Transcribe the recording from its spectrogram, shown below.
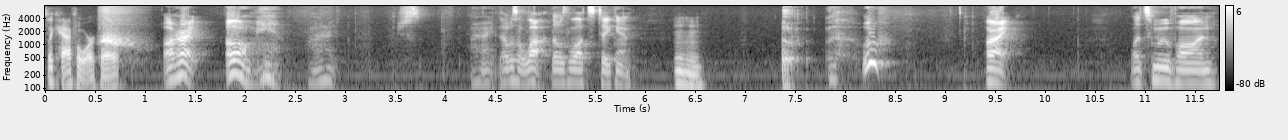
It's like half a workout. all right. Oh man. All right. Just all right. That was a lot. That was a lot to take in. Mm-hmm. Woo. All right. Let's move on.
